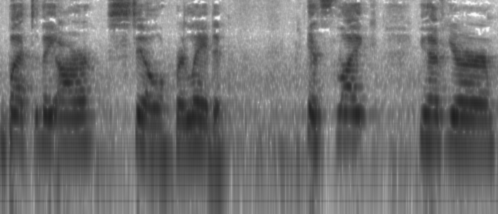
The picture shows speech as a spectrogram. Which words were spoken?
But they are still related. It's like you have your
